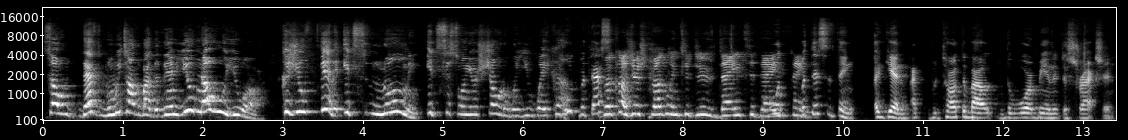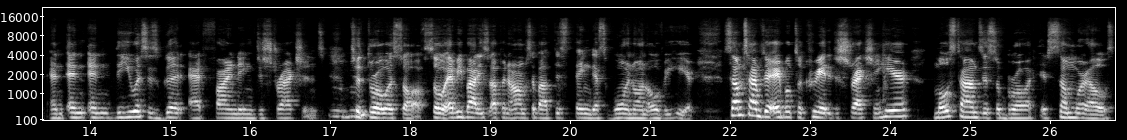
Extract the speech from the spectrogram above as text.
So that's when we talk about the them. You know who you are because you feel it. It's looming. It sits on your shoulder when you wake up. But that's because you're struggling to do day to day things. but that's the thing. Again, I, we talked about the war being a distraction, and and and the U.S. is good at finding distractions Mhm. to throw us off. So everybody's up in arms about this thing that's going on over here. Sometimes they're able to create a distraction here. Most times it's abroad, it's somewhere else,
